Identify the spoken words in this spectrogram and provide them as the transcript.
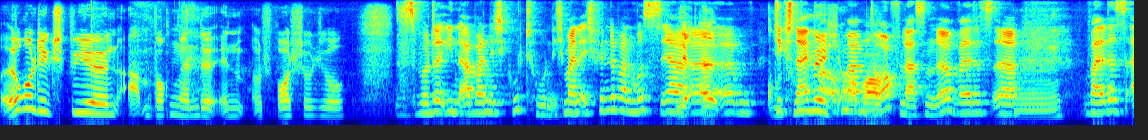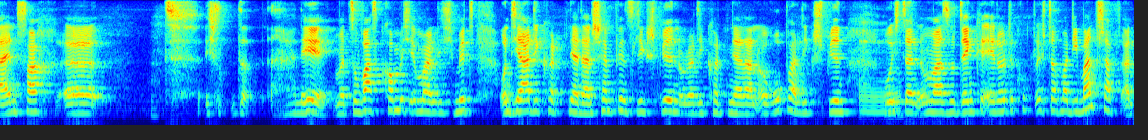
Euroleague spielen am Wochenende im, im Sportstudio. Das würde ihnen aber nicht gut tun. Ich meine, ich finde, man muss ja, Ja, äh, äh, ähm, die Kneipe nicht, auch mal im Dorf lassen, ne? Weil das, äh, weil das einfach. Ich, nee, mit sowas komme ich immer nicht mit. Und ja, die könnten ja dann Champions League spielen oder die könnten ja dann Europa League spielen, wo ich dann immer so denke, ey Leute, guckt euch doch mal die Mannschaft an.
